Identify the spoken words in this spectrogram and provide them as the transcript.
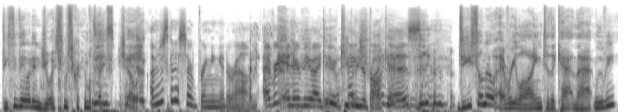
Do you think they would enjoy some scrambled eggs and jelly? I'm just gonna start bringing it around every interview I do. keep it in your pocket? This. Do you still know every line to the Cat in the Hat movie?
